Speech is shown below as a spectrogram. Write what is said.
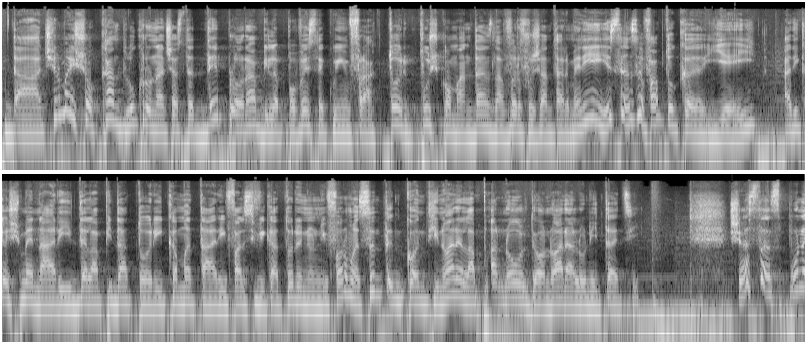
Dar cel mai șocant lucru în această deplorabilă poveste cu infractori puși comandanți la vârful jandarmeriei este însă faptul că ei, adică șmenarii, delapidatorii, cămătarii, falsificatorii în uniformă, sunt în continuare la panoul de onoare al unității. Și asta spune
